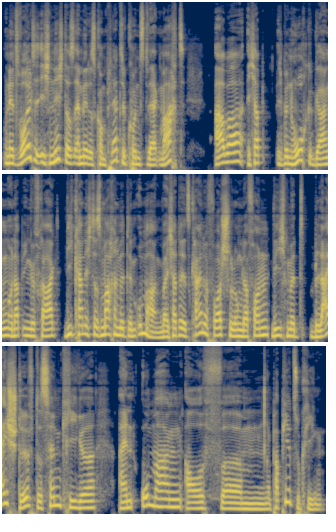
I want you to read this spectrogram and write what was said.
Und jetzt wollte ich nicht, dass er mir das komplette Kunstwerk macht, aber ich, hab, ich bin hochgegangen und habe ihn gefragt, wie kann ich das machen mit dem Umhang? Weil ich hatte jetzt keine Vorstellung davon, wie ich mit Bleistift das hinkriege, einen Umhang auf ähm, Papier zu kriegen.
